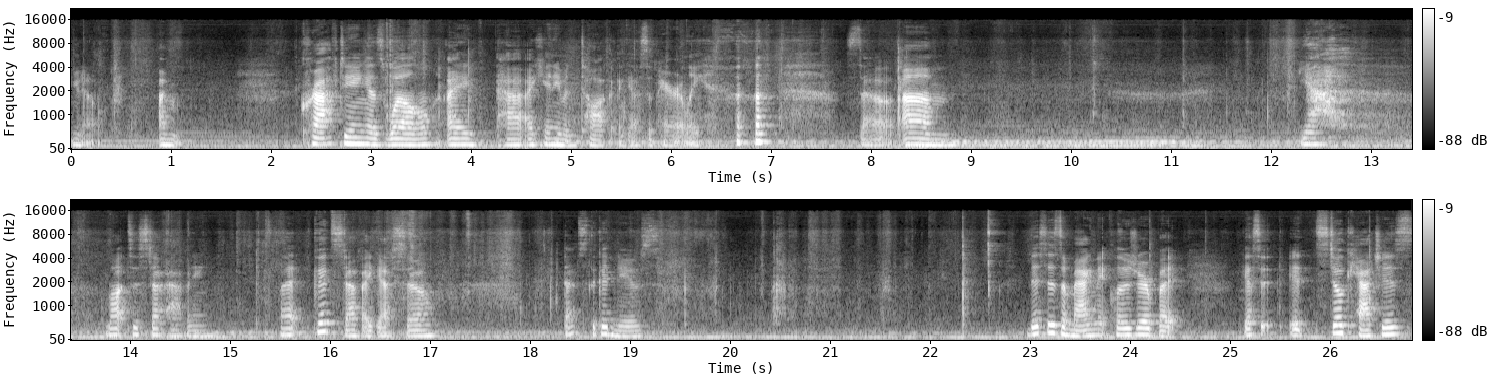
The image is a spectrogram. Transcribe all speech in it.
you know, I'm crafting as well. I I can't even talk. I guess apparently. so um, yeah, lots of stuff happening, but good stuff, I guess. So that's the good news. This is a magnet closure, but I guess it, it still catches,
